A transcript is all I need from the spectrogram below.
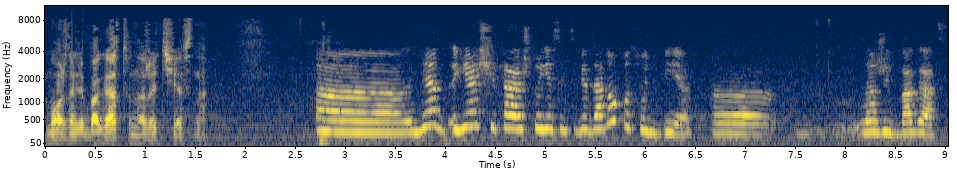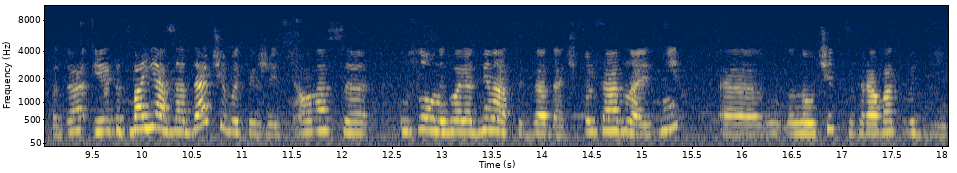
можно ли богатство нажить честно? А, я, я считаю, что если тебе дано по судьбе, э, нажить богатство, да, и это твоя задача в этой жизни, а у нас, э, условно говоря, 12 задач, только одна из них э, научиться зарабатывать деньги.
